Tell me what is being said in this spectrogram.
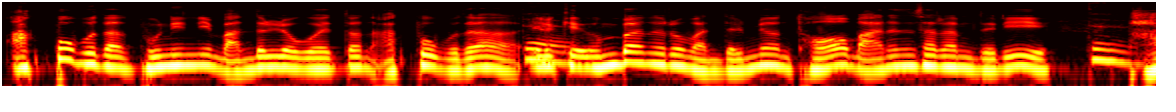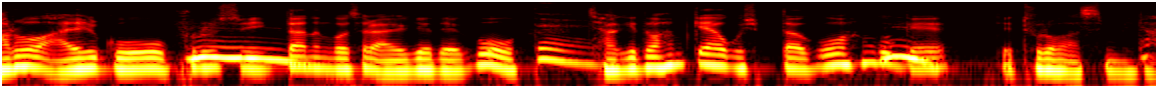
악보보다 본인이 만들려고 했던 악보보다 네. 이렇게 음반으로 만들면 더 많은 사람들이 네. 바로 알고 부를 수 음. 있다는 것을 알게 되고 네. 자기도 함께 하고 싶다고 한국에 이제 들어왔습니다.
